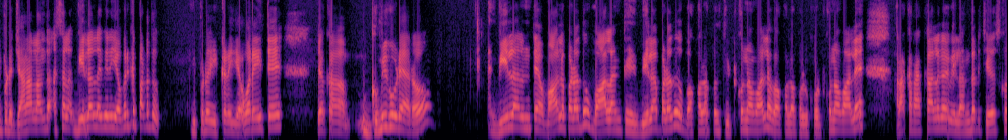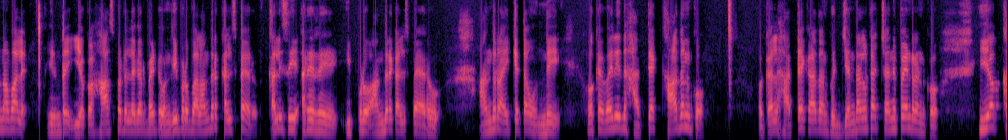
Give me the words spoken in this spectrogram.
ఇప్పుడు జనాలందరూ అసలు వీళ్ళలో వీళ్ళు ఎవరికి పడదు. ఇప్పుడు ఇక్కడ ఎవరైతే యొక్క గుమిగూడారో వీళ్ళంటే వాళ్ళు పడదు వాళ్ళంటే వీళ్ళ పడదు. ఒకరొకరు తిట్టుకున్న వాళ్ళే ఒకరొకరు కొట్టుకున్న వాళ్ళే. రకరకాలుగా వీళ్ళందరూ చేసుకున్న వాళ్ళే. ఏంటంటే ఈ యొక్క హాస్పిటల్ దగ్గర బయట ఉంది. ఇప్పుడు వాళ్ళందరూ కలిసిపోయారు. కలిసి అరే రే ఇప్పుడు అందరూ కలిసిపోయారు. అందరూ ఐక్యత ఉంది. ఒకవేళ ఇది హత్య కాదనుకో ఒకవేళ హత్య కాదనుకో జనరల్గా చనిపోయినారు అనుకో ఈ యొక్క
